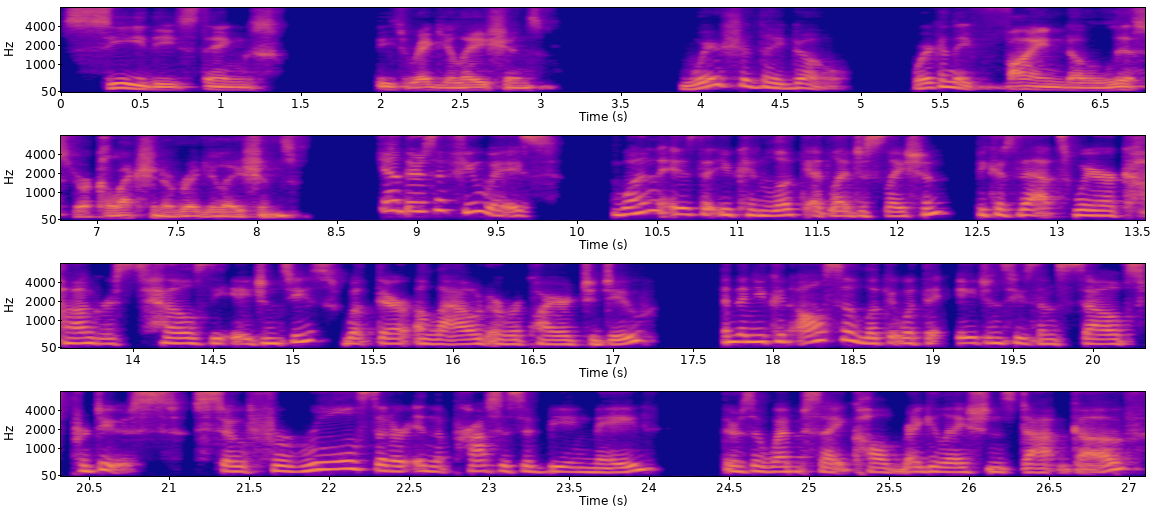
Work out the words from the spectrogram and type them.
see these things, these regulations, where should they go? Where can they find a list or collection of regulations? Yeah, there's a few ways. One is that you can look at legislation because that's where Congress tells the agencies what they're allowed or required to do. And then you can also look at what the agencies themselves produce. So, for rules that are in the process of being made, there's a website called regulations.gov.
